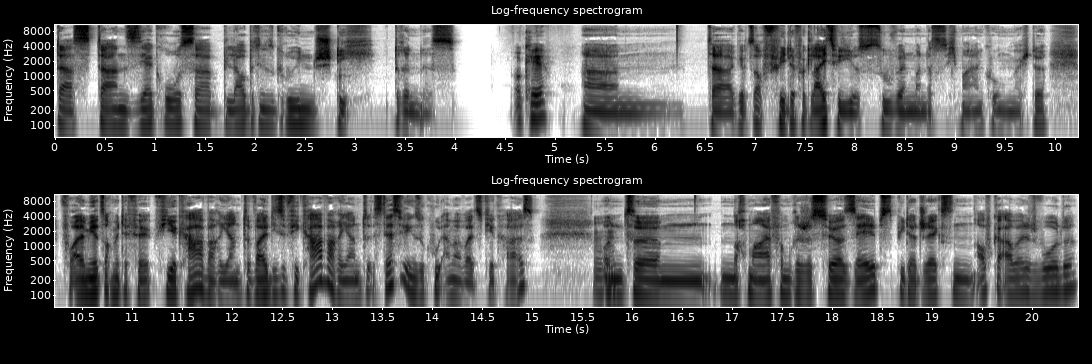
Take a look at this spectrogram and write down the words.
dass da ein sehr großer blau- bzw. grün Stich drin ist. Okay. Ähm, da gibt's auch viele Vergleichsvideos zu, wenn man das sich mal angucken möchte. Vor allem jetzt auch mit der 4K-Variante, weil diese 4K-Variante ist deswegen so cool, einmal weil es 4K ist Mhm. und ähm, nochmal vom Regisseur selbst, Peter Jackson, aufgearbeitet wurde.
